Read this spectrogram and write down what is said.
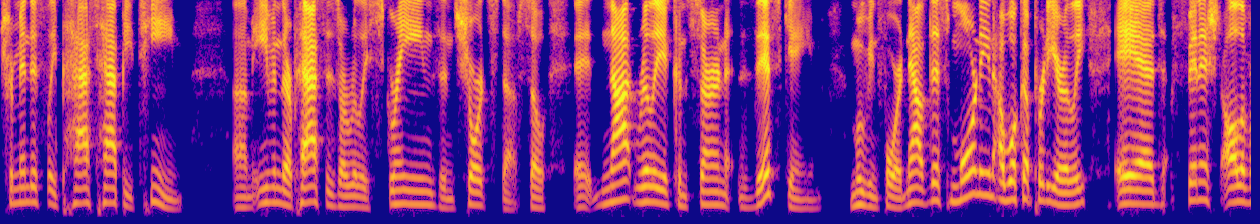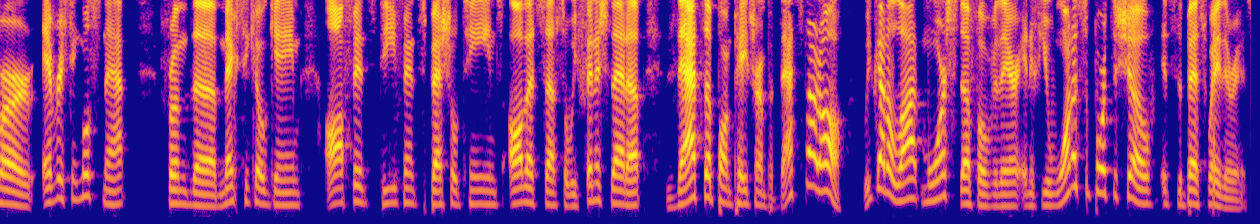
tremendously pass happy team. Um, even their passes are really screens and short stuff. So, uh, not really a concern this game moving forward. Now, this morning, I woke up pretty early and finished all of our every single snap from the Mexico game, offense, defense, special teams, all that stuff. So we finished that up. That's up on Patreon, but that's not all. We've got a lot more stuff over there. And if you want to support the show, it's the best way there is.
